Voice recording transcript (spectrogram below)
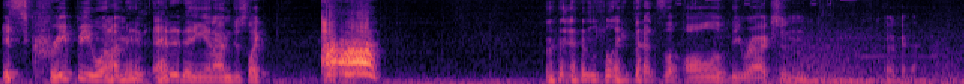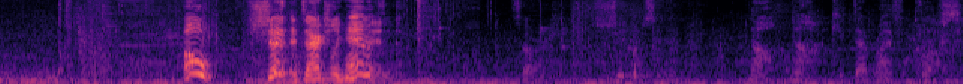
it's creepy when I'm in editing and I'm just like, ah! and like, that's all of the reaction. Okay. Oh, shit, it's actually Hammond. Sorry. Shit, I'm scared. No, no, keep that rifle close.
